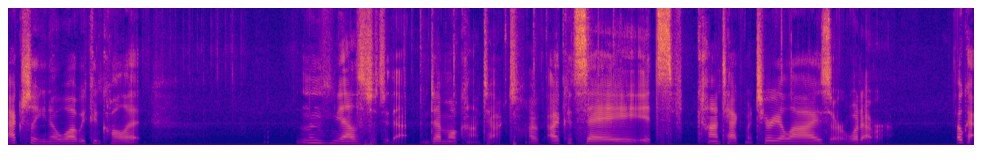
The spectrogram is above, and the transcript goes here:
Actually, you know what? We can call it Mm, yeah, let's just do that. Demo contact. I, I could say it's contact materialize or whatever. Okay.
